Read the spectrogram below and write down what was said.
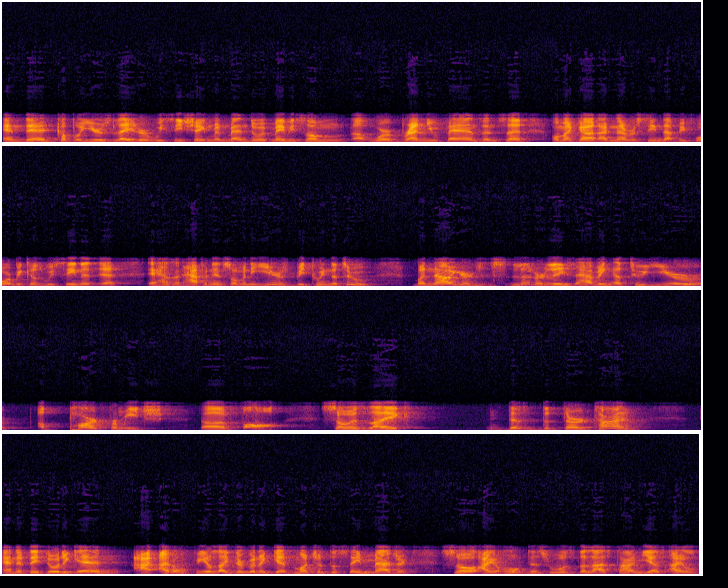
And then a couple years later, we see Shane McMahon do it. Maybe some uh, were brand new fans and said, "Oh my God, I've never seen that before," because we've seen it. Uh, it hasn't happened in so many years between the two. But now you're literally having a two-year apart from each uh, fall. So it's like this is the third time. And if they do it again, I, I don't feel like they're going to get much of the same magic. So I hope this was the last time. Yes, I'll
